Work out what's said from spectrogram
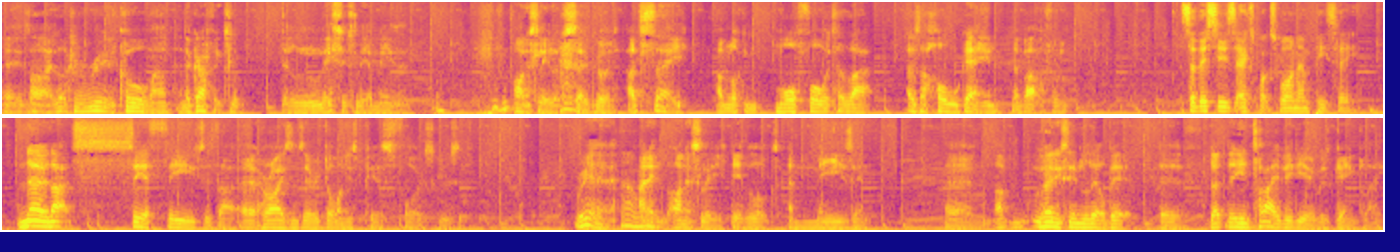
It's oh, it looks really cool, man, and the graphics look deliciously amazing. Honestly, it looks so good. I'd say I'm looking more forward to that as a whole game than Battlefront. So this is Xbox One and PC. No, that's Sea of Thieves. Is that uh, Horizon Zero Dawn is PS4 exclusive? Yeah, Oh, and it, honestly, it looks amazing. Um, I've, we've only seen a little bit of the, the entire video was gameplay,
